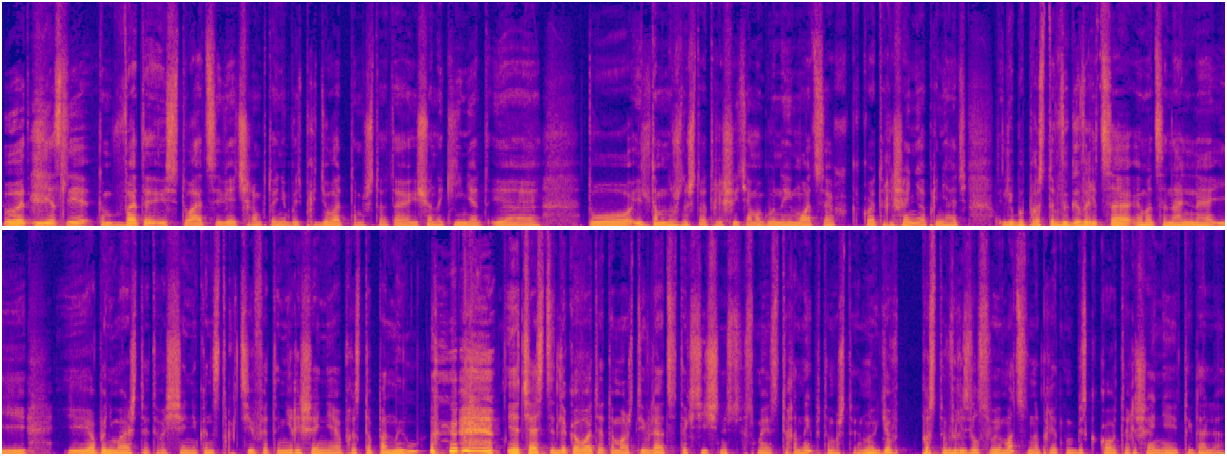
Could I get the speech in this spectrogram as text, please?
Вот, и если там в этой ситуации вечером кто-нибудь придет, там что-то еще накинет, и, э, то или там нужно что-то решить, я могу на эмоциях какое-то решение принять, либо просто выговориться эмоционально, и, и я понимаю, что это вообще не конструктив, это не решение, я просто поныл. И отчасти для кого-то это может являться токсичностью с моей стороны, потому что, ну, я просто выразил свои эмоции, но при этом без какого-то решения и так далее.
